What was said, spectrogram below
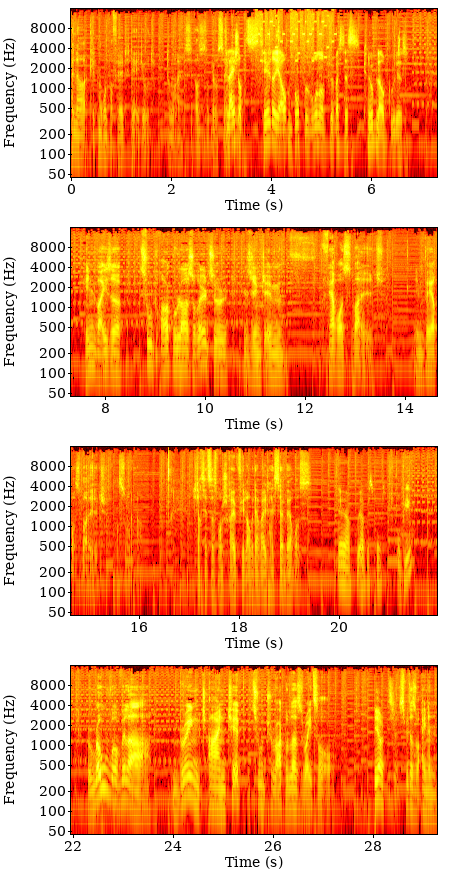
wenn er Klippen runterfällt, der Idiot. Mal, das sieht aus, als ob er was Vielleicht erzählt er ja auch ein Dorfbewohner, für was das Knoblauch gut ist. Hinweise zu Draculas Rätsel sind im Ferroswald. Im Veroswald. Achso, ja. Ich dachte jetzt, das war ein Schreibfehler, aber der Wald heißt ja Veros. Ja, ja, fällt. Opi? Rover Villa bringt ein Tipp zu Draculas Rätsel. Birgt. Das ist wieder so einen.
